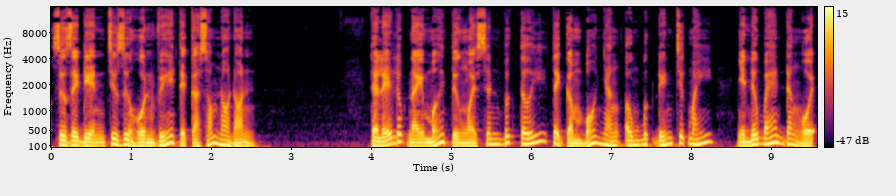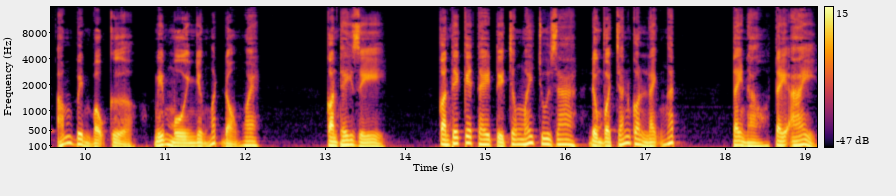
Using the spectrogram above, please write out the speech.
Dư dây điện, chứ dư hồn vế để cả xóm no đòn. Thầy lễ lúc này mới từ ngoài sân bước tới, Tay cầm bó nhang ông bước đến trước máy, Nhìn đứa bé đang ngồi ấm bên bậu cửa, Mím mùi nhưng mắt đỏ hoe. Còn thấy gì? Còn thấy cái tay từ trong máy chui ra Đồng vào chắn con lạnh ngắt. Tay nào? Tay ai?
